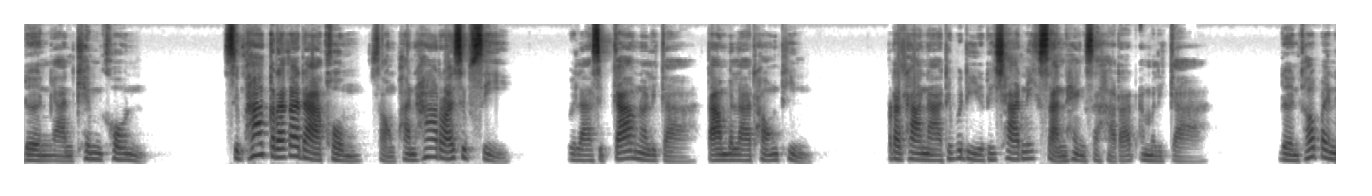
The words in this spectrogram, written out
เดินงานเข้มข้น 15 กรกฎาคม 2514 เวลา 19นาฬิกาตามเวลาท้องถิ่น ประธานาธิบดีริชาร์ดนิกสันแห่งสหรัฐอเมริกา เดินเข้าไปใน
